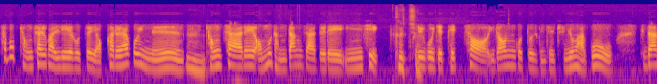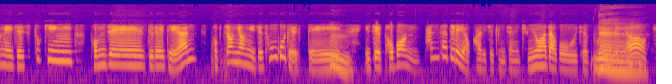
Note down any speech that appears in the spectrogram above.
사법 경찰 관리로서의 역할을 하고 있는 음. 경찰의 업무 담당자들의 인식 그렇죠. 그리고 이제 대처 이런 것도 굉장히 중요하고 그다음에 이제 스토킹 범죄들에 대한 법정형이 이제 선고될 때 음. 이제 법원 판사들의 역할이 이제 굉장히 중요하다고 이제 보는데요. 네.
